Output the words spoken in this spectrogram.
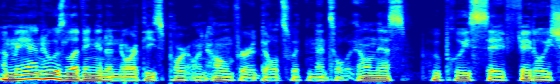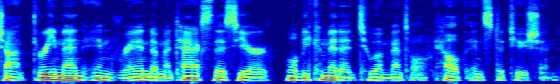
A man who was living in a Northeast Portland home for adults with mental illness, who police say fatally shot three men in random attacks this year, will be committed to a mental health institution.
